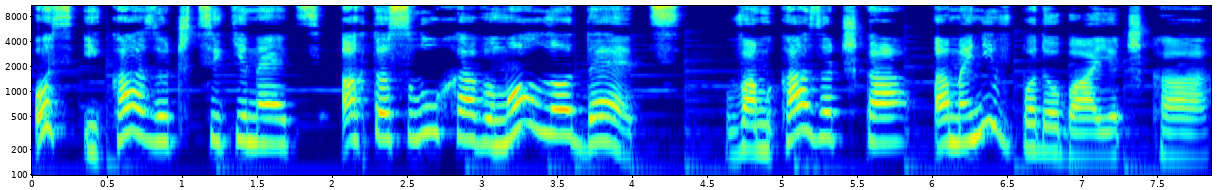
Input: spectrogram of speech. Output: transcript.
Ось і казочці кінець, а хто слухав молодець. Вам казочка, а мені вподобаєчка.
